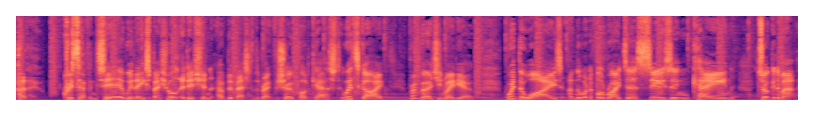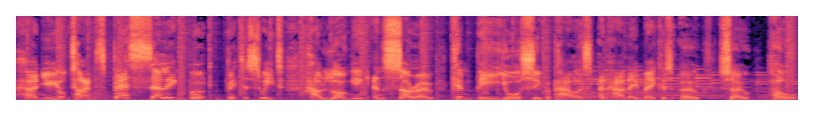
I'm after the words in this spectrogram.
Hello, Chris Evans here with a special edition of the Best of the Breakfast Show podcast with Sky from Virgin Radio. With the wise and the wonderful writer Susan Cain talking about her New York Times best selling book, Bittersweet How Longing and Sorrow Can Be Your Superpowers and How They Make Us Oh So Whole.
